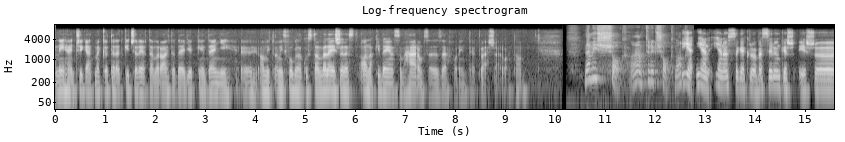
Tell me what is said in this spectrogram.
néhány csigát meg kötelet kicseréltem rajta, de egyébként ennyi, amit, amit foglalkoztam vele, és ezt annak idején azt hiszem 300 ezer forintért vásároltam. Nem is sok, nem tűnik soknak. Ilyen, ilyen, ilyen összegekről beszélünk, és, és uh,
